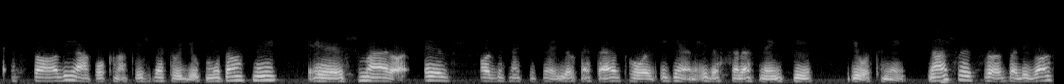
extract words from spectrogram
Ezt a diákoknak is be tudjuk mutatni, és már ez ad nekik egy löketet, hogy igen, ide szeretnénk kijutni. Másrészt pedig az,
